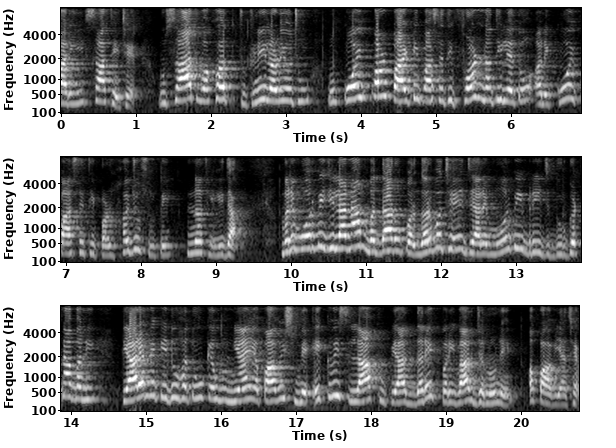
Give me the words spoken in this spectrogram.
મારી સાથે છે. હું સાત વખત ચૂંટણી લડ્યો છું. હું કોઈ પણ પાર્ટી પાસેથી ફંડ નથી લેતો અને કોઈ પાસેથી પણ હજુ સુધી નથી લીધા. મને મોરબી જિલ્લાના મતદારો પર ગર્વ છે. જ્યારે મોરબી બ્રિજ દુર્ઘટના બની, ત્યારે મેં કીધું હતું કે હું ન્યાય અપાવીશ. મેં એકવીસ લાખ રૂપિયા દરેક પરિવારજનોને અપાવ્યા છે.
